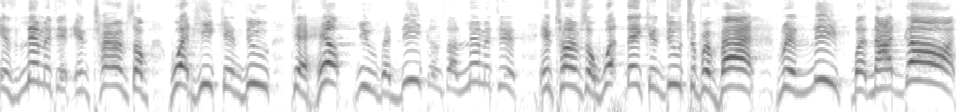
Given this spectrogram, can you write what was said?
is limited in terms of what he can do to help you. The deacons are limited in terms of what they can do to provide relief, but not God.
